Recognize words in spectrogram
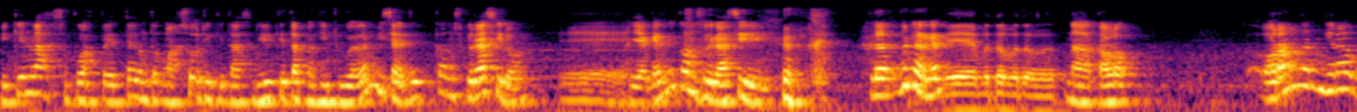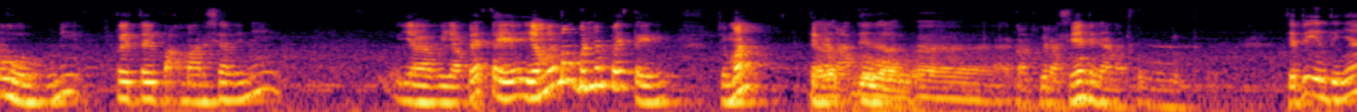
bikinlah sebuah PT untuk masuk di kita sendiri kita bagi dua kan bisa itu konspirasi dong. Iya, ya kan itu konspirasi. Lah benar kan? Iya, betul, betul, betul. nah kalau orang kan kira oh ini PT Pak Marshall ini ya ya PT ya memang bener PT cuman dengan aku. dalam, eh, konspirasinya dengan aku gitu. Jadi intinya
